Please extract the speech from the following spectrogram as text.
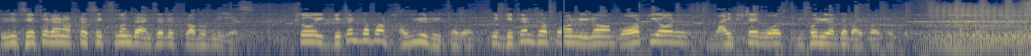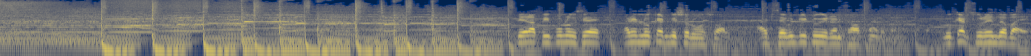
Is it safe to run after six months? The answer is probably yes. So it depends upon how you recover. It depends upon, you know, what your lifestyle was before you had the bypass surgery. There are people who say, I look at Mr. Oswal. At 72, he runs half marathon. Look at Surendra Bhai.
